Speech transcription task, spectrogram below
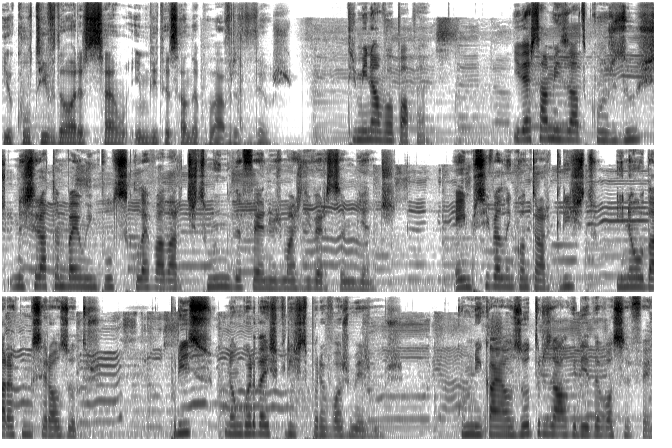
e o cultivo da oração e meditação da palavra de Deus. Terminava o Papa. E desta amizade com Jesus nascerá também o impulso que leva a dar testemunho da fé nos mais diversos ambientes. É impossível encontrar Cristo e não o dar a conhecer aos outros. Por isso, não guardeis Cristo para vós mesmos. Comunicai aos outros a alegria da vossa fé.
